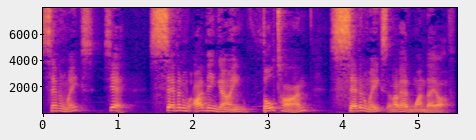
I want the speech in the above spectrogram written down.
seven weeks. Yeah, seven, I've been going full time, seven weeks, and I've had one day off.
